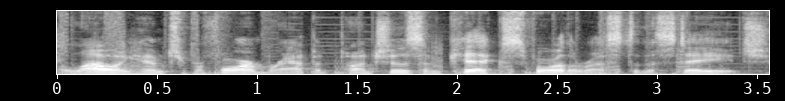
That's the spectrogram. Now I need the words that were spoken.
allowing him to perform rapid punches and kicks for the rest of the stage.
